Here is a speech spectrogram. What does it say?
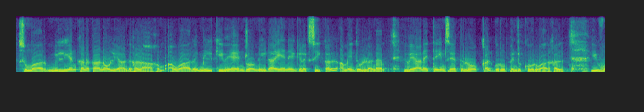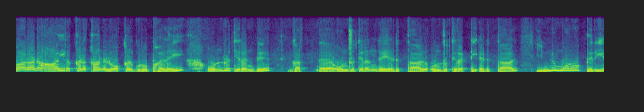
சுமார் மில்லியன் கணக்கான ஒளியாண்டுகள் ஆகும். அவ்வாறு மில்கிவே என்ட்ரோமீடா ஏனைய கெலக்சிகள் அமைந்துள்ளன. இவை அனைத்தையும் சேர்த்து லோக்கல் குரூப் என்று கூறுவார்கள். இவ்வாறான ஆயிரக்கணக்கான லோக்கல் லோக்கல் குரூப்களை ஒன்று திரண்டு ஒன்று திரண்டு எடுத்தால் ஒன்று திரட்டி எடுத்தால் இன்னும் ஒரு பெரிய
